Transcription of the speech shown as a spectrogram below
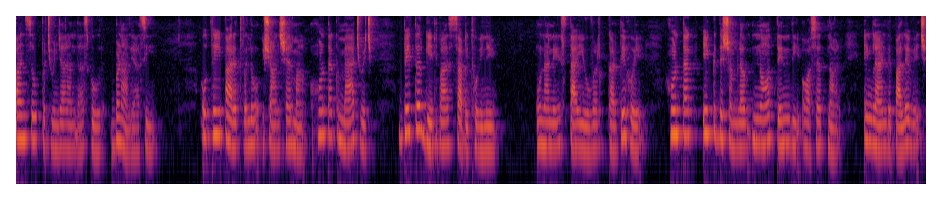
555 ਰਨ ਦਾ ਸਕੋਰ ਬਣਾ ਲਿਆ ਸੀ। ਉੱਥੇ ਹੀ ਭਾਰਤ ਵੱਲੋਂ ਇਸ਼ਾਂਤ ਸ਼ਰਮਾ ਹੁਣ ਤੱਕ ਮੈਚ ਵਿੱਚ ਬਿਹਤਰ ਗੇਂਦਬਾਜ਼ ਸਾਬਿਤ ਹੋਏ ਨੇ। ਉਹਨਾਂ ਨੇ 27 ਓਵਰ ਕਰਦੇ ਹੋਏ ਹੁਣ ਤੱਕ 1.93 ਦੀ ਔਸਤ ਨਾਲ ਇੰਗਲੈਂਡ ਦੇ ਪਾਲੇ ਵਿੱਚ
